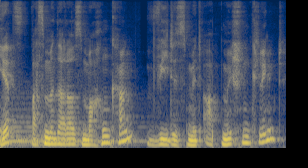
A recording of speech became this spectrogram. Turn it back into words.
Jetzt, was man daraus machen kann, wie das mit Abmischen klingt,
